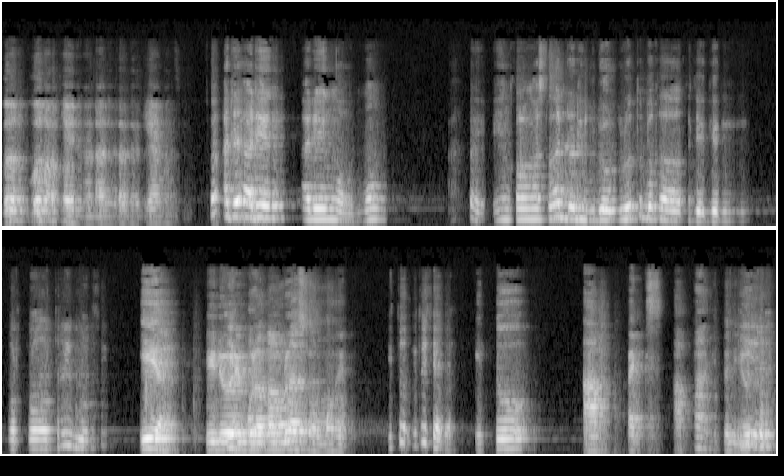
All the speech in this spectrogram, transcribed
gue gue nggak percaya dengan tanda tanda kiamat sih So, ada ada yang ada yang ngomong apa ya yang kalau nggak salah 2020 tuh bakal kejadian World War 3 bukan sih iya di 2018 ngomongnya itu itu siapa itu Apex apa gitu di iya YouTube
